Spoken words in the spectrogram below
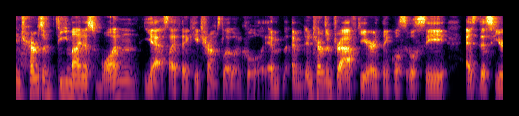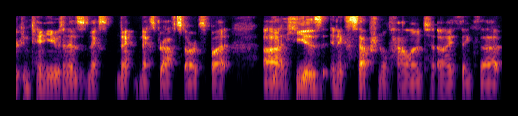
in terms of D minus one, yes, I think he trumps Logan Cooley. And, and in terms of draft year, I think we'll we'll see as this year continues and as next ne- next draft starts. But uh, he is an exceptional talent. I think that,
